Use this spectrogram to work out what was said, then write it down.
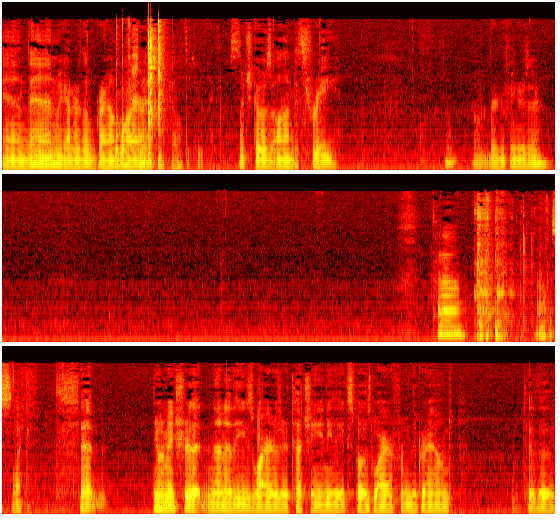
And then we got our little ground wire, Actually, I should be able to do it like this. which goes on to three. Don't want to burn your fingers there. Ta-da! That was slick. That you want to make sure that none of these wires are touching any of the exposed wire from the ground to the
